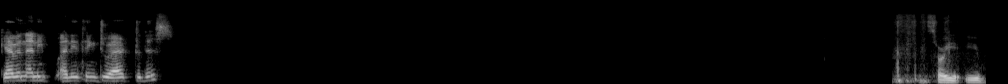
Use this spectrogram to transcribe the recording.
Kevin, any anything to add to this? Sorry, you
